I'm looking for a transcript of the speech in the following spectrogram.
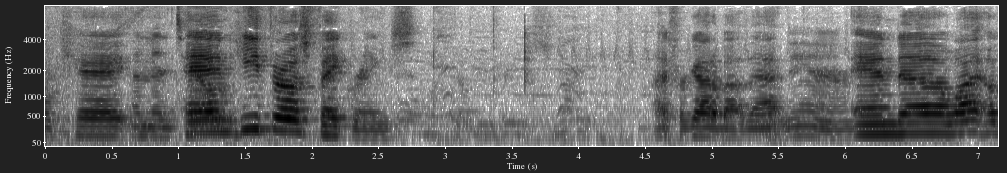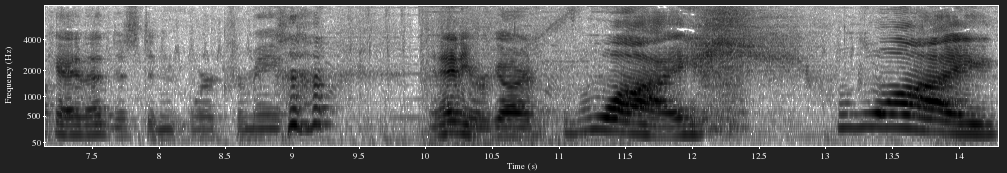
Okay. And then Tails. And he throws fake rings. I forgot about that. Yeah. And uh, why? Okay, that just didn't work for me. In any regard, why? Why?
